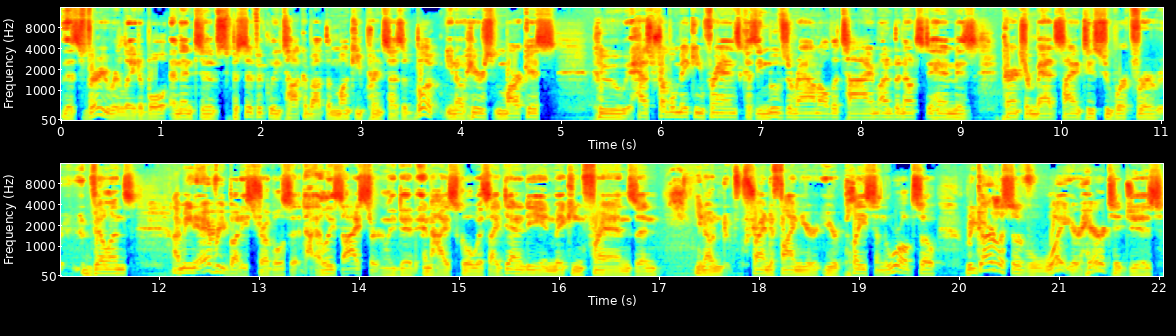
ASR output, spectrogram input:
that's very relatable. And then to specifically talk about the Monkey Prince as a book, you know, here's Marcus who has trouble making friends because he moves around all the time. Unbeknownst to him, his parents are mad scientists who work for villains. I mean, everybody struggles it. At least I certainly did in high school with identity and making friends and, you know, trying to find your, your place in the world. So regardless of what your heritage is,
